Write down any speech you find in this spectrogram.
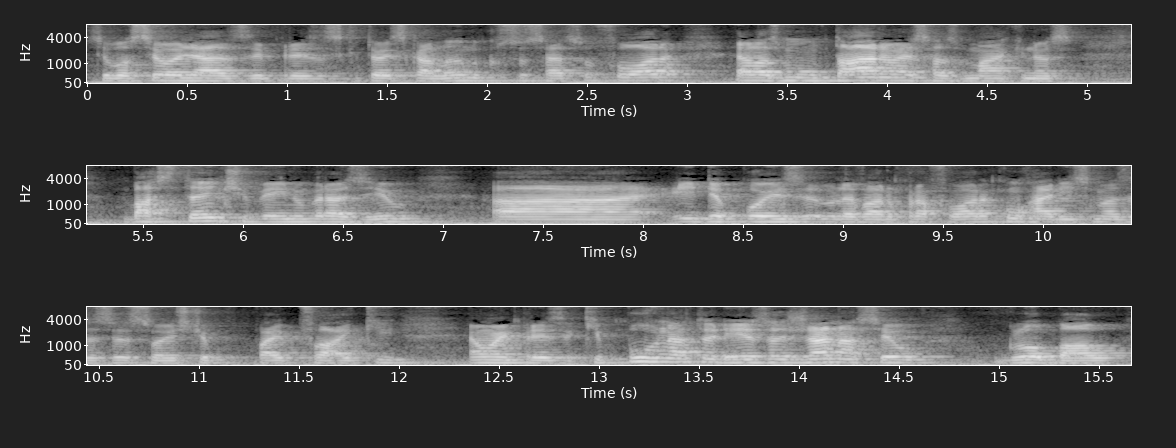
Se você olhar as empresas que estão escalando com sucesso fora, elas montaram essas máquinas bastante bem no Brasil Uh, e depois levaram para fora, com raríssimas exceções, tipo Pipefly, que é uma empresa que, por natureza, já nasceu global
